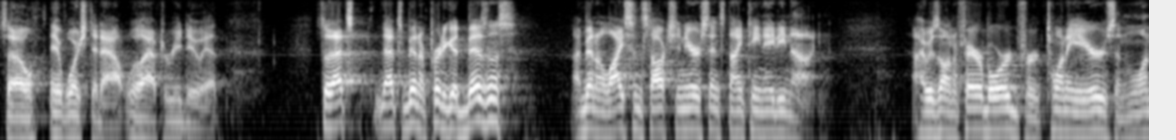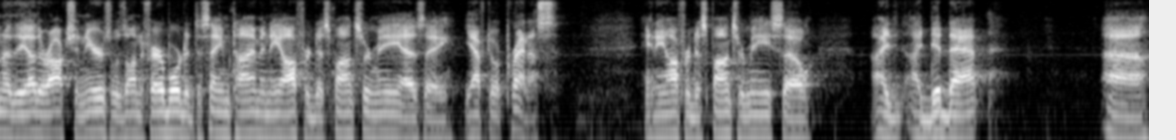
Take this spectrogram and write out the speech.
So it washed it out. We'll have to redo it. So that's, that's been a pretty good business. I've been a licensed auctioneer since 1989. I was on a fair board for 20 years, and one of the other auctioneers was on the fair board at the same time, and he offered to sponsor me as a, you have to apprentice, and he offered to sponsor me, so I, I did that. Uh,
